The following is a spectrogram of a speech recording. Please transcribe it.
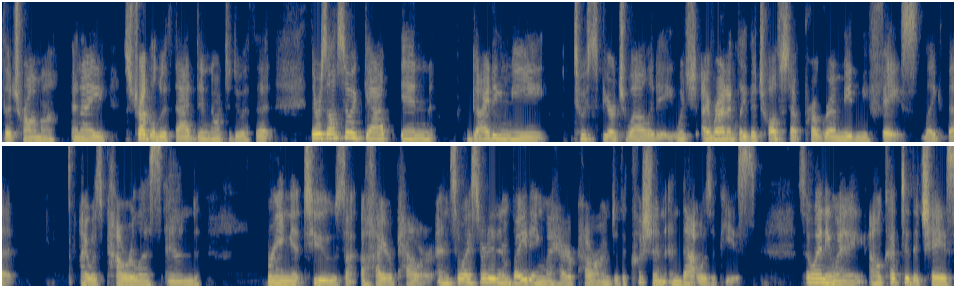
the trauma, and I struggled with that, didn't know what to do with it. There was also a gap in guiding me to spirituality, which ironically, the 12 step program made me face like that I was powerless and bringing it to a higher power. And so I started inviting my higher power under the cushion, and that was a piece. So, anyway, I'll cut to the chase.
